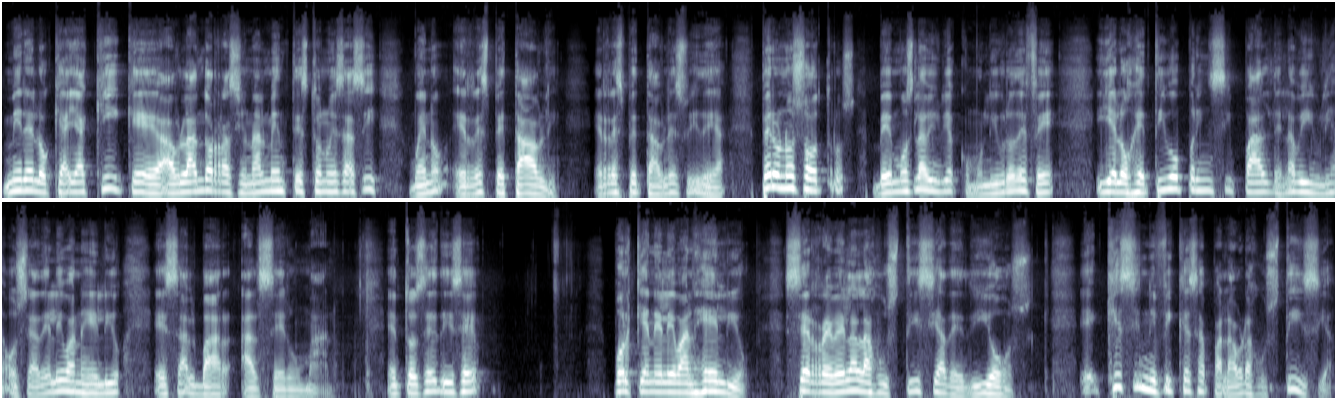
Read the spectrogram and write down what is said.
mire lo que hay aquí, que hablando racionalmente esto no es así. Bueno, es respetable es respetable su idea, pero nosotros vemos la Biblia como un libro de fe y el objetivo principal de la Biblia, o sea, del Evangelio, es salvar al ser humano. Entonces dice, porque en el Evangelio se revela la justicia de Dios. Eh, ¿Qué significa esa palabra justicia?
